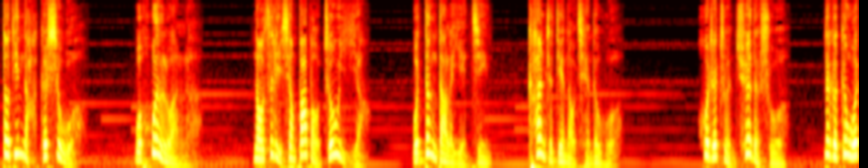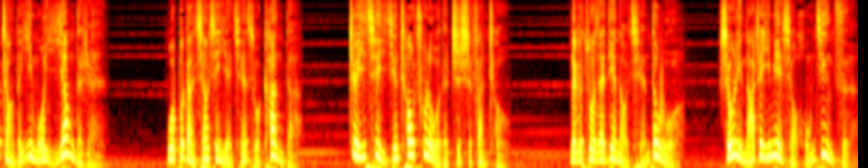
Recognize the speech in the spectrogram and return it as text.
到底哪个是我？我混乱了，脑子里像八宝粥一样。我瞪大了眼睛，看着电脑前的我，或者准确的说，那个跟我长得一模一样的人。我不敢相信眼前所看的，这一切已经超出了我的知识范畴。那个坐在电脑前的我，手里拿着一面小红镜子，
